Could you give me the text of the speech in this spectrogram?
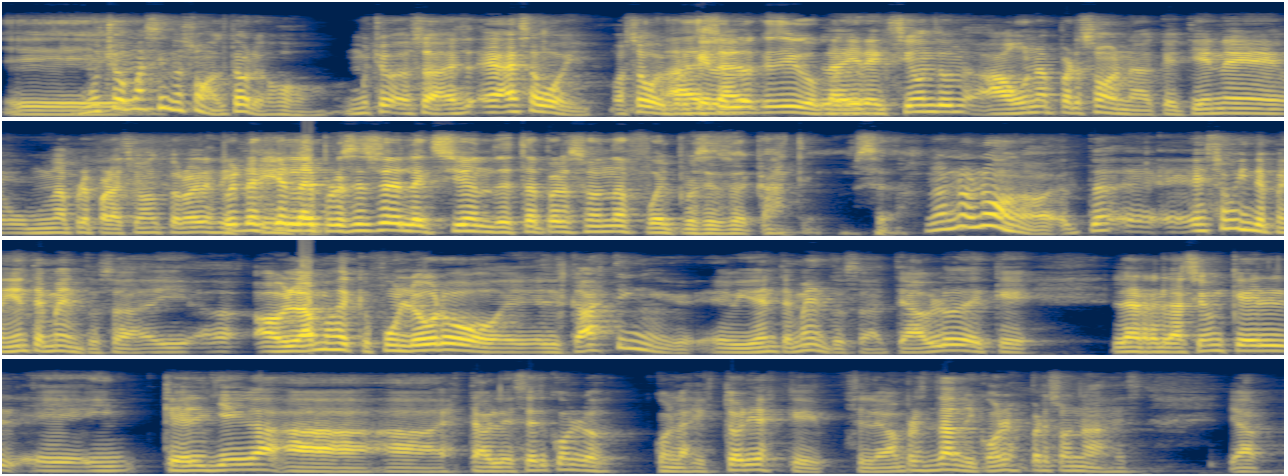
Eh, Mucho más si no son actores, ojo. Mucho, o sea, a eso voy. A eso voy A porque eso la, es lo que digo, la pero- dirección de un- a una persona que tiene una preparación actoral es Pero es que el proceso de elección de esta persona fue el proceso de casting. O sea, No, no, no, te- Eso es independientemente. O sea, y, ah, hablamos de que fue un logro el casting, evidentemente. O sea, te hablo de que la relación que él, eh, in- que él llega a, a establecer con, los, con las historias que se le van presentando y con los personajes, ya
